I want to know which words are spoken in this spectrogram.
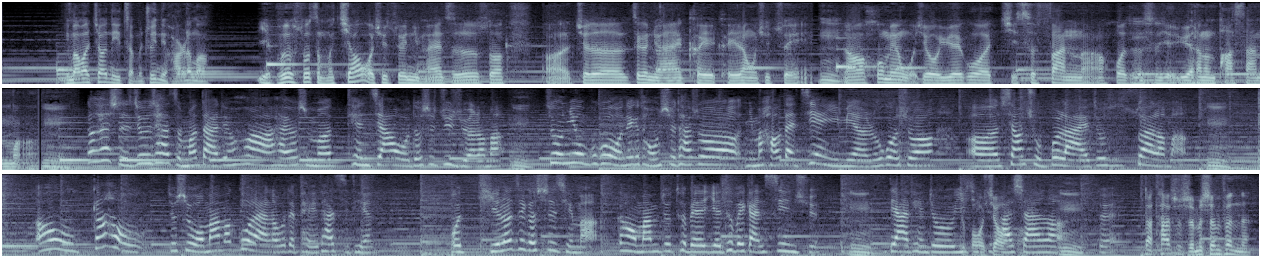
你妈妈教你怎么追女孩了吗？也不是说怎么教我去追女孩，只是说，呃，觉得这个女孩可以，可以让我去追。嗯，然后后面我就约过几次饭呐，或者是约他们爬山嘛。嗯，刚开始就是他怎么打电话，还有什么添加，我都是拒绝了嘛。嗯，就拗不过我那个同事，他说你们好歹见一面，如果说呃相处不来，就是算了嘛。嗯，然后刚好就是我妈妈过来了，我得陪她几天。我提了这个事情嘛，刚好我妈妈就特别也特别感兴趣，嗯，第二天就一起去爬山了，嗯，对。那他是什么身份呢？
